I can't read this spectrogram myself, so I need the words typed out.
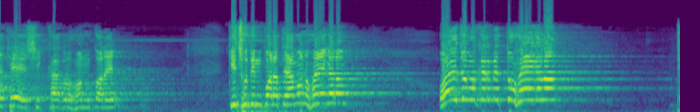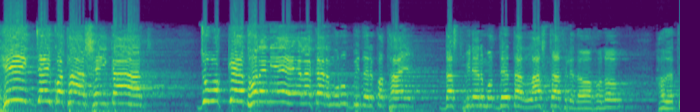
দেখে শিক্ষা গ্রহণ করে। কিছুদিন পরে তো এমন হয়ে গেল। ওই যুবকের মৃত্যু হয়ে গেল। ঠিক যেই কথা, সেই কাজ। যুবককে ধরে নিয়ে এলাকার মুরব্বীদের কথায় ডাস্টবিনের মধ্যে তার লাশটা ফেলে দেওয়া হলো। হজরত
